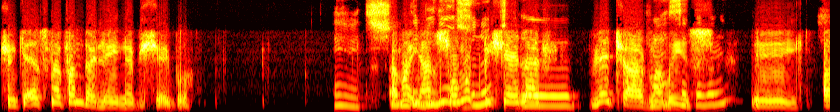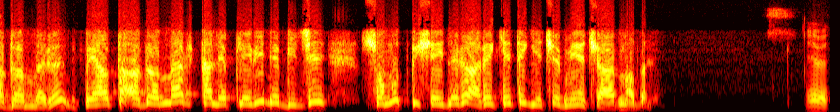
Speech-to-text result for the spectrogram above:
Çünkü esnafın da lehine bir şey bu. Evet, şimdi Ama yani somut bir şeylerle e, çağırmalıyız e, adaları veyahut da adalar talepleriyle bizi somut bir şeyleri harekete geçirmeye çağırmalı. Evet.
